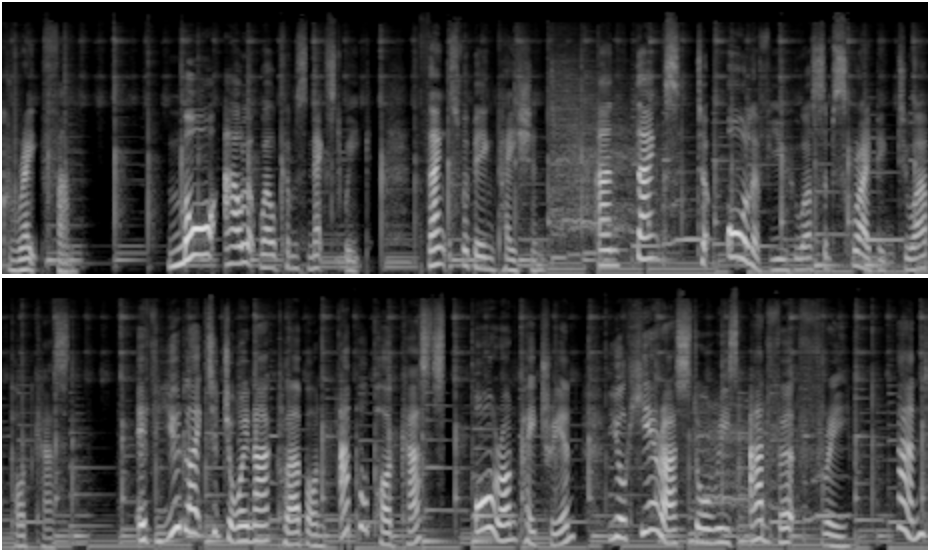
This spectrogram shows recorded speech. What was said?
Great fun. More Owlet welcomes next week. Thanks for being patient. And thanks to all of you who are subscribing to our podcast. If you'd like to join our club on Apple Podcasts or on Patreon, you'll hear our stories advert free. And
